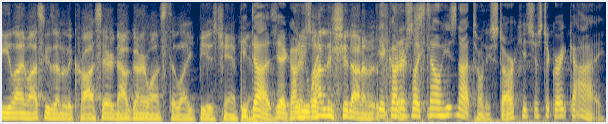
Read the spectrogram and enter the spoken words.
Elon Musk is under the crosshair, now Gunner wants to like be his champion. He does, yeah. But he wanted like, to shit on him. At yeah, Gunner's first. like, no, he's not Tony Stark. He's just a great guy.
